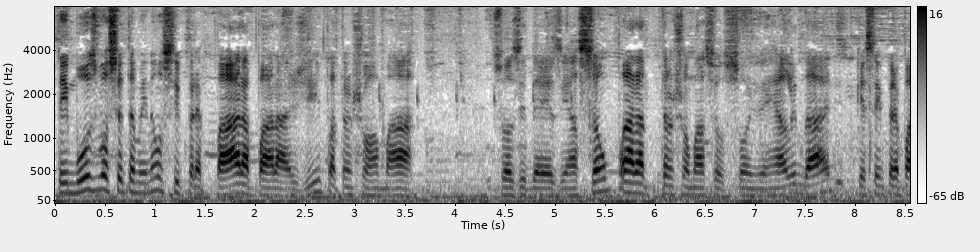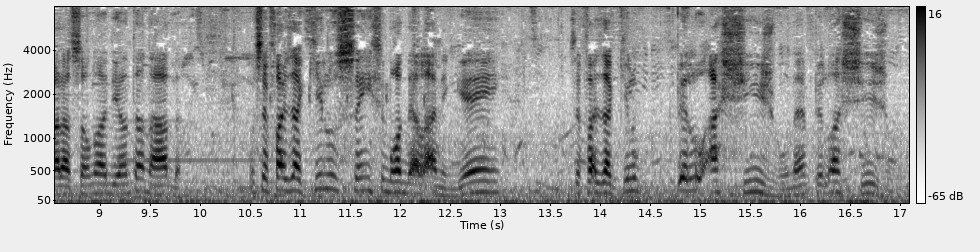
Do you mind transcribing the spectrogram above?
Teimoso você também não se prepara para agir, para transformar suas ideias em ação, para transformar seus sonhos em realidade, porque sem preparação não adianta nada. Você faz aquilo sem se modelar ninguém, você faz aquilo pelo achismo, né? Pelo achismo.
